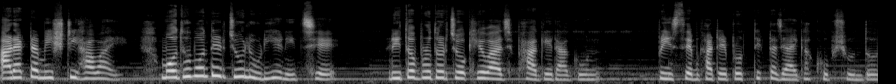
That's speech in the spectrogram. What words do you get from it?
আর একটা মিষ্টি হাওয়ায় মধুবন্তের চুল উড়িয়ে নিচ্ছে। ঋতব্রতর চোখেও আজ ভাগের আগুন। প্রিন্সেপ ঘাটের প্রত্যেকটা জায়গা খুব সুন্দর।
